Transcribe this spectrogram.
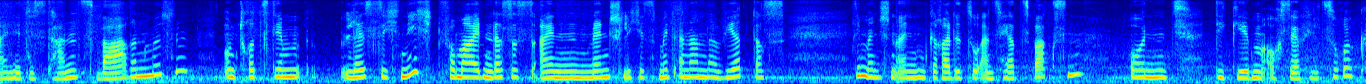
eine Distanz wahren müssen und trotzdem lässt sich nicht vermeiden, dass es ein menschliches Miteinander wird, dass die Menschen einem geradezu ans Herz wachsen und die geben auch sehr viel zurück.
